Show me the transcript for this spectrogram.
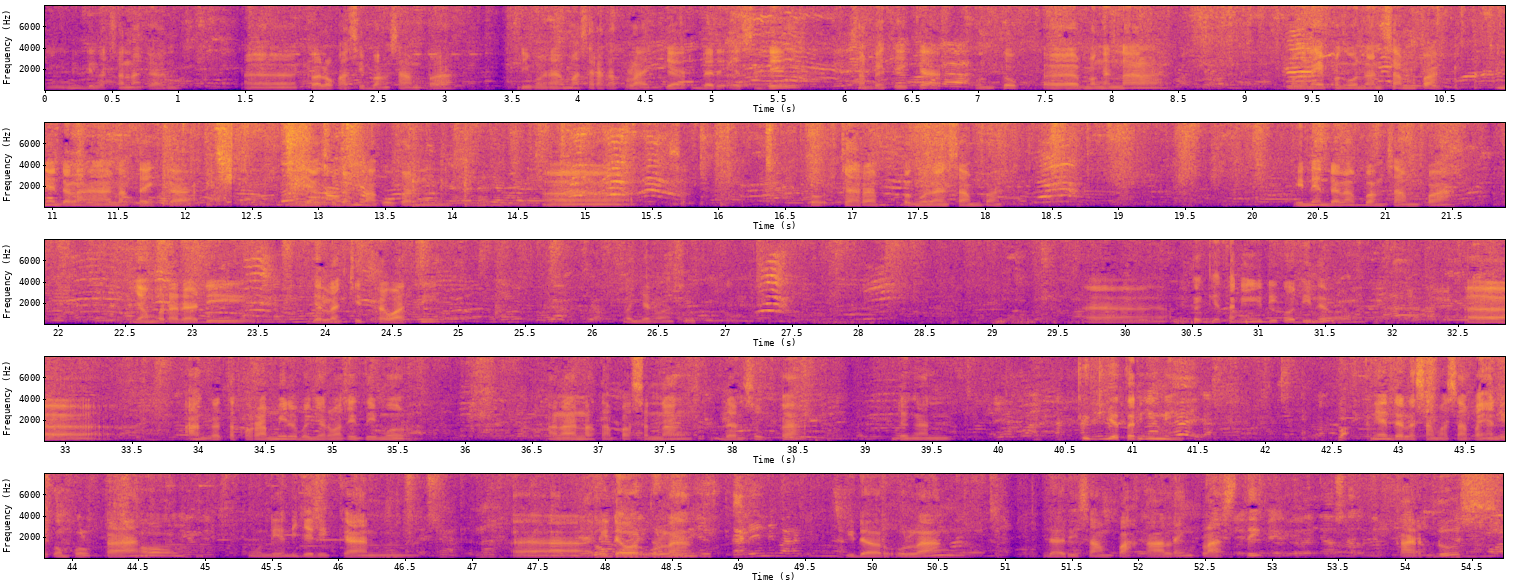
dilaksanakan eh, ke lokasi bank sampah di mana masyarakat pelajar dari SD sampai TK untuk eh, mengenal mengenai penggunaan sampah. Ini adalah anak-anak TK yang sudah melakukan eh, cara penggunaan sampah. Ini adalah bank sampah yang berada di Jalan Citrawati, Banjarmasin. Eh, kegiatan ini dikoordinir oleh eh, anggota Koramil Banjarmasin Timur. Anak-anak tampak senang dan suka dengan kegiatan ini. Ini adalah sampah-sampah yang dikumpulkan, kemudian dijadikan uh, didaur ulang, didaur ulang dari sampah kaleng, plastik, kardus,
